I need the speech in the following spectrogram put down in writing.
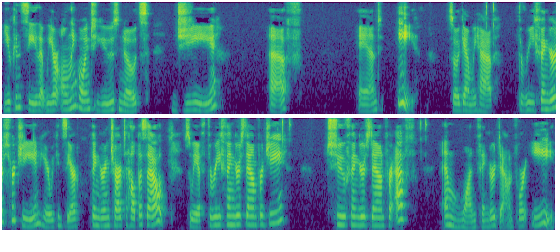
you can see that we are only going to use notes G, F, and E. So again, we have three fingers for G, and here we can see our fingering chart to help us out. So we have three fingers down for G, two fingers down for F, and one finger down for E.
